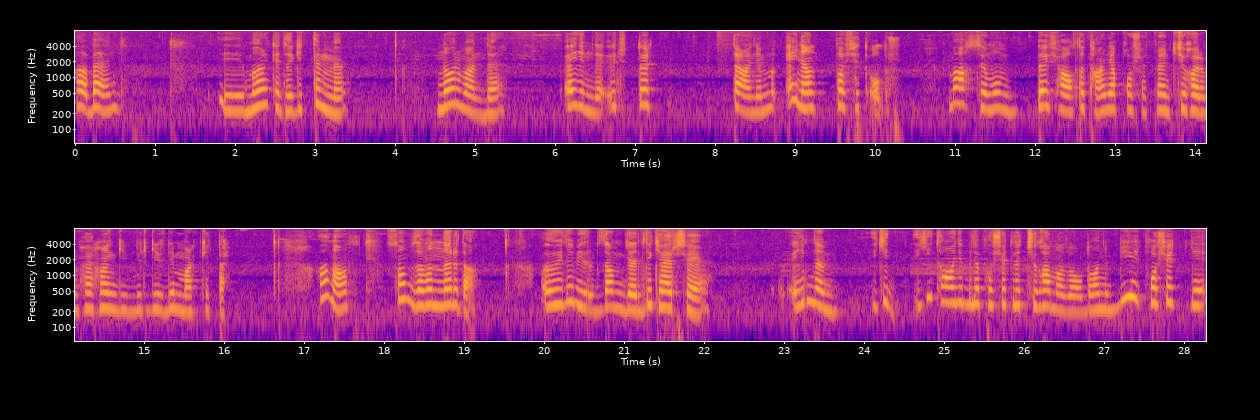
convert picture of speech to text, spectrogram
Ha ben e, markete gittim mi normalde elimde 3-4 tane en az poşet olur. Maksimum 5-6 tane poşetle çıkarım herhangi bir girdiğim markette. Ama son zamanları da öyle bir zam geldi ki her şeye. Elimden iki, iki tane bile poşetle çıkamaz oldum. Hani bir poşetle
